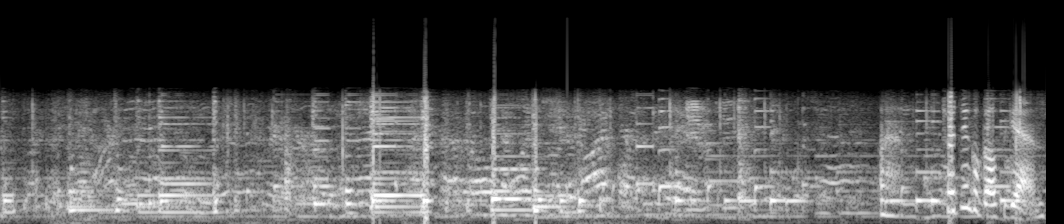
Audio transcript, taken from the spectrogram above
Try Jingle Bells again.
